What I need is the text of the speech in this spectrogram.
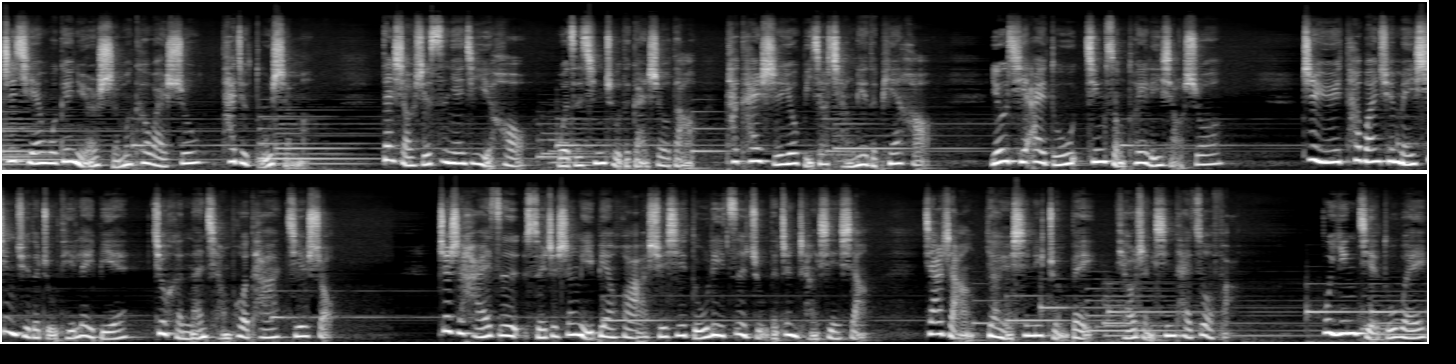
之前我给女儿什么课外书，她就读什么。但小学四年级以后，我则清楚地感受到他开始有比较强烈的偏好，尤其爱读惊悚推理小说。至于他完全没兴趣的主题类别，就很难强迫他接受。这是孩子随着生理变化学习独立自主的正常现象，家长要有心理准备，调整心态做法，不应解读为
